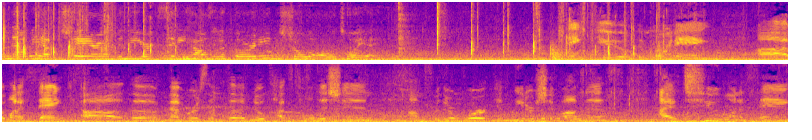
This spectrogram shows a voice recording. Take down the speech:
And now we have Chair of the New York City Housing Authority, Nishola Olatoye. Thank you. Good morning. Uh, I want to thank uh, the members of the No Cuts Coalition for their work and leadership on this. I too want to thank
